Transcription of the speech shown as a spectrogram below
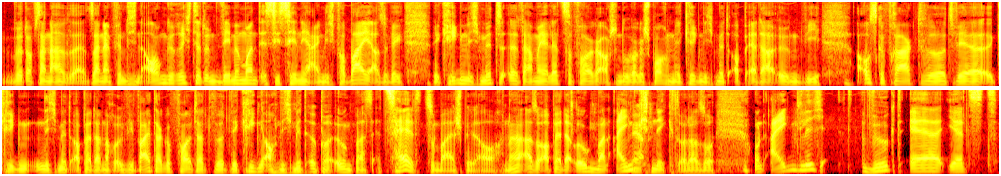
wird auf seine, seine empfindlichen Augen gerichtet und in dem Moment ist die Szene ja eigentlich vorbei. Also wir, wir kriegen nicht mit, äh, da haben wir ja letzte Folge auch schon drüber gesprochen, wir kriegen nicht mit, ob er da irgendwie ausgefragt wird, wir kriegen nicht mit, ob er da noch irgendwie weiter gefoltert wird, wir kriegen auch nicht mit, ob er irgendwas erzählt zum Beispiel auch. Ne? Also ob er da irgendwann einknickt ja. oder so. Und eigentlich wirkt er jetzt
